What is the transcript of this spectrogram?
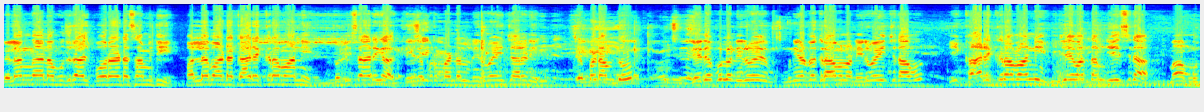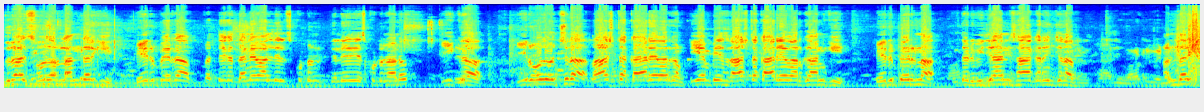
తెలంగాణ ముదిరాజ్ పోరాట సమితి పల్లెబాట కార్యక్రమాన్ని తొలిసారిగా జయదేవ్పూర్ మండలం నిర్వహించాలని చెప్పడంతో జయదేవ్పూర్లో నిర్వ మునియడప గ్రామంలో నిర్వహించినాము. ఈ కార్యక్రమాన్ని విజయవంతం చేసిన మా ముదిరాజ్ సోదరులందరికీ పేరు పేరున ప్రత్యేక ధన్యవాదాలు తెలుసుకుంటు తెలియజేసుకుంటున్నాను. ఈ ఈ రోజు వచ్చిన రాష్ట్ర కార్యవర్గం టీఎంపీఎస్ రాష్ట్ర కార్యవర్గానికి పేరు పేరున ఇంతటి విజయాన్ని సహకరించిన అందరికి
